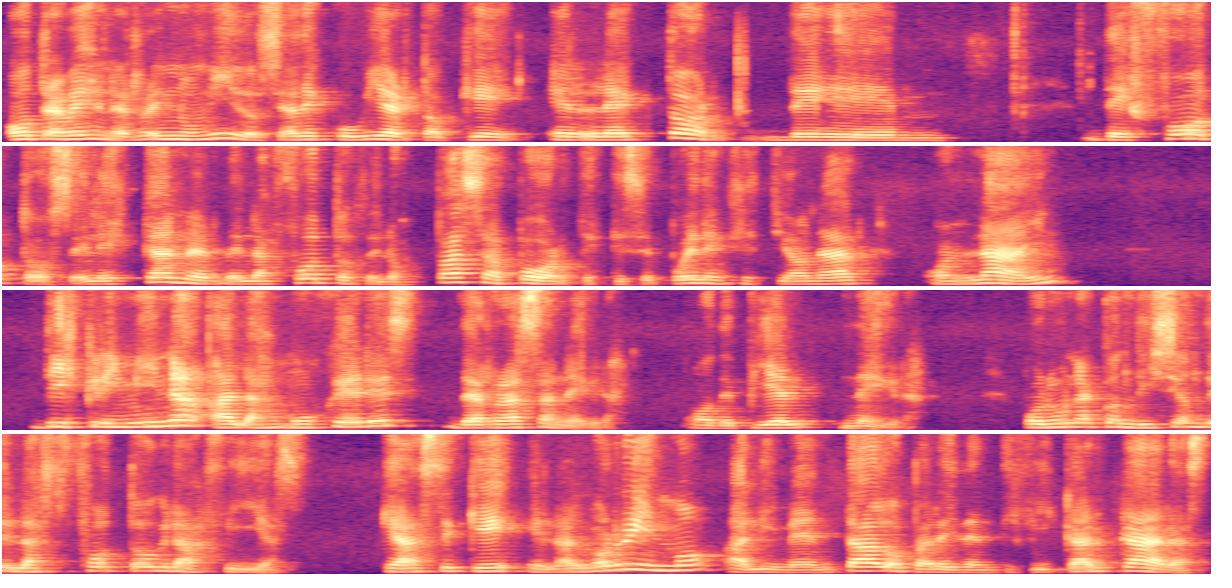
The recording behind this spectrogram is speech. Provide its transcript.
otra vez en el Reino Unido, se ha descubierto que el lector de, de fotos, el escáner de las fotos de los pasaportes que se pueden gestionar online, discrimina a las mujeres de raza negra o de piel negra por una condición de las fotografías que hace que el algoritmo, alimentado para identificar caras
